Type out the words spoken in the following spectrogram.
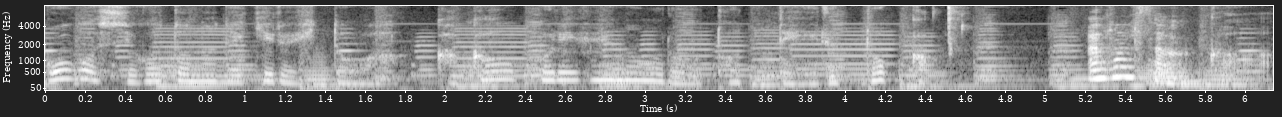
午後仕事のできる人はカカオポリフェノールを取っているとか。I love some. か。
